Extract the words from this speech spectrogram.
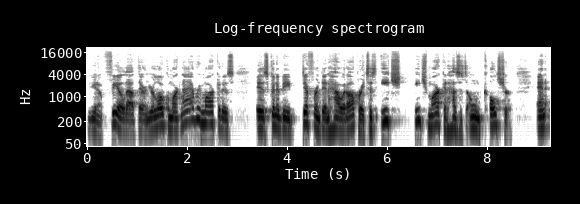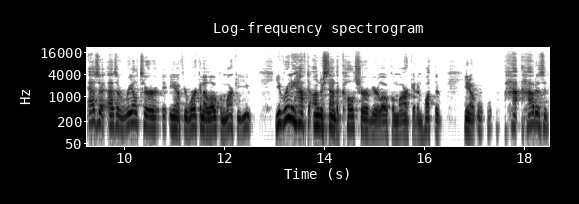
you know, field out there in your local market. Now, every market is is going to be different in how it operates. As each each market has its own culture, and as a as a realtor, you know, if you're working a local market, you you really have to understand the culture of your local market and what the, you know, how, how does it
